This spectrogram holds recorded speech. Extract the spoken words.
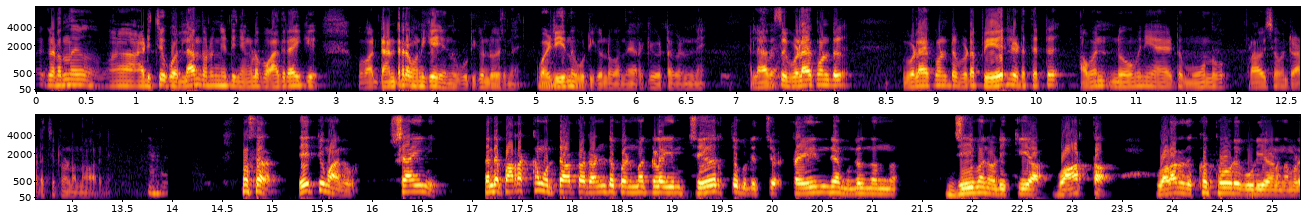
അവിടെ കിടന്ന് അടിച്ച് കൊല്ലാൻ തുടങ്ങിയിട്ട് ഞങ്ങൾ പാതിരായ്ക്ക് രണ്ടര മണിക്കേ ചെന്ന് കൂട്ടിക്കൊണ്ട് വരുന്നത് വഴിയിൽ നിന്ന് കൂട്ടിക്കൊണ്ട് വന്ന് ഇറക്കി വിട്ട പെണ്ണിനെ. അല്ലാതെ ഇവളെ കൊണ്ട് ഇവളെ കൊണ്ട് ഇവിടെ പേരിലെടുത്തിട്ട് അവൻ നോമിനിയായിട്ട് മൂന്ന് പ്രാവശ്യം അവന്റെ അടച്ചിട്ടുണ്ടെന്നാണ് പറഞ്ഞു. നമസ്കാരം. ഏറ്റുമാനൂർ ഷൈനി തന്റെ പറക്കമുറ്റാത്ത രണ്ട് പെൺമക്കളെയും ചേർത്ത് പിടിച്ച് ട്രെയിനിന്റെ മുന്നിൽ നിന്ന് ജീവനൊടുക്കിയ വാർത്ത വളരെ ദുഃഖത്തോടു കൂടിയാണ് നമ്മൾ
